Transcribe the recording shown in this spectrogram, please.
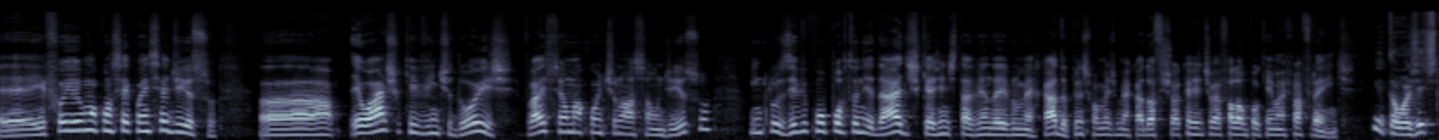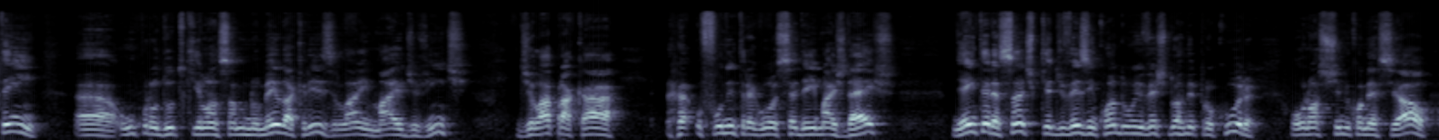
É, e foi uma consequência disso. Uh, eu acho que 22 vai ser uma continuação disso inclusive com oportunidades que a gente está vendo aí no mercado, principalmente no mercado offshore, que a gente vai falar um pouquinho mais para frente. Então, a gente tem uh, um produto que lançamos no meio da crise, lá em maio de 20. De lá para cá, o fundo entregou CDI mais 10. E é interessante porque de vez em quando o investidor me procura, ou o nosso time comercial,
